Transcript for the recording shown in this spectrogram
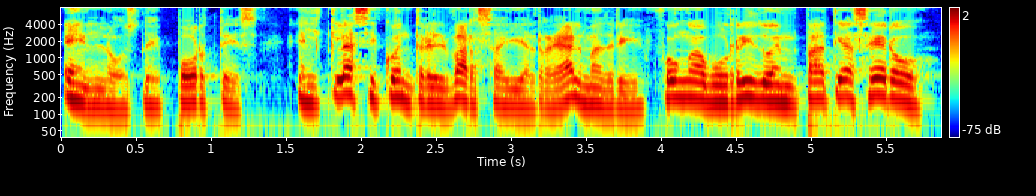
En los deportes, el clásico entre el Barça y el Real Madrid fue un aburrido empate a cero.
